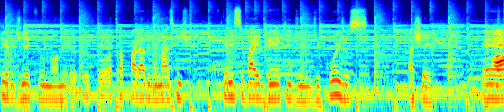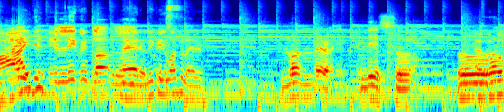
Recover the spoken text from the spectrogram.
Perdi aqui o nome. Eu, eu tô atrapalhado demais, que a gente fica nesse vai e vem aqui de, de coisas. Achei. É, Hide, Liquid Love Letter. Liquid Love Letter. Love Letter, isso. Eu, eu,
